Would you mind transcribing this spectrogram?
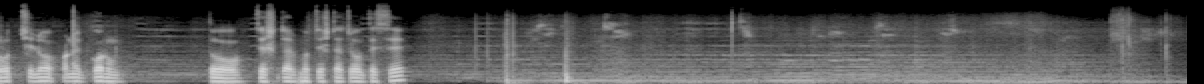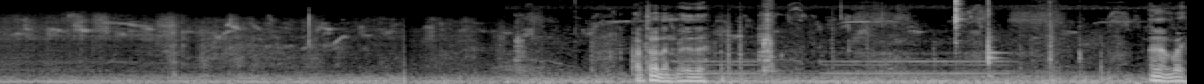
রোদ ছিল, অনেক গরম। তো চেষ্টার পর চেষ্টা চলতেছে। পাত্র দেন Ayan bay.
